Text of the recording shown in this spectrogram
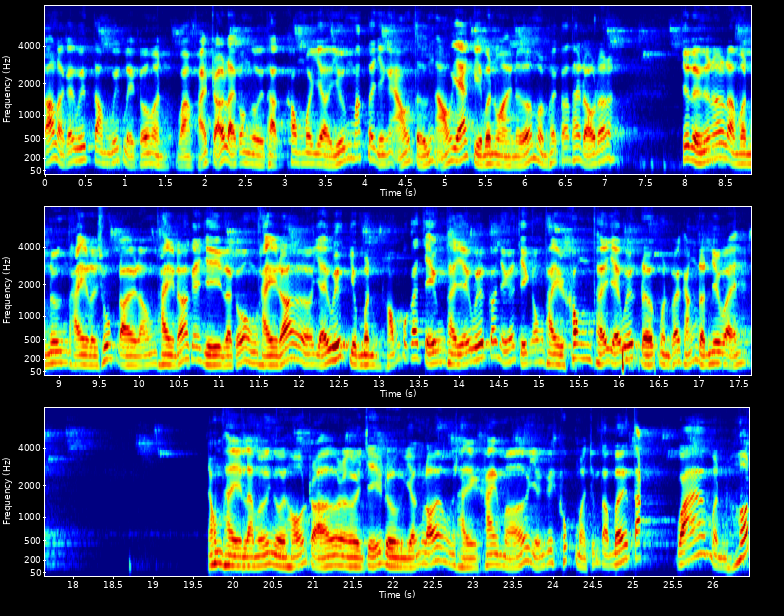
Đó là cái quyết tâm quyết liệt của mình. Và phải trở lại con người thật, không bao giờ dướng mắt tới những cái ảo tưởng, ảo giác gì bên ngoài nữa, mình phải có thái độ đó chứ đừng có nói là mình nương thầy là suốt đời là ông thầy đó, cái gì là của ông thầy đó, giải quyết giùm mình. Không có cái chuyện ông thầy giải quyết, có những cái chuyện ông thầy không thể giải quyết được, mình phải khẳng định như vậy. Ông thầy là một người hỗ trợ người chỉ đường dẫn lối. Ông thầy khai mở những cái khúc mà chúng ta bế tắc quá, mình hết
